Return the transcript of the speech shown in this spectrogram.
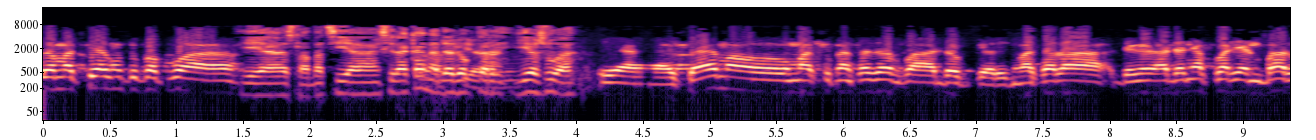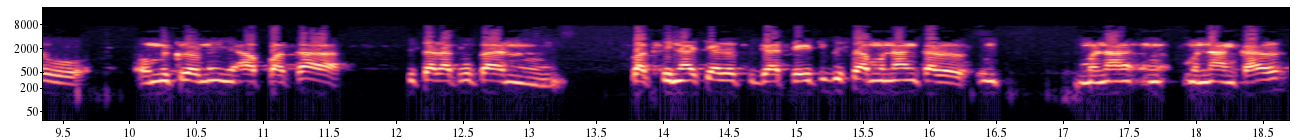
selamat siang untuk Papua. Iya, selamat siang. Silakan selamat ada Dokter Joshua. Iya, saya mau masukkan saja Pak Dokter. Ini masalah dengan adanya varian baru Omikron ini, apakah kita lakukan vaksinasi atau 3T itu bisa menangkal menang, menangkal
